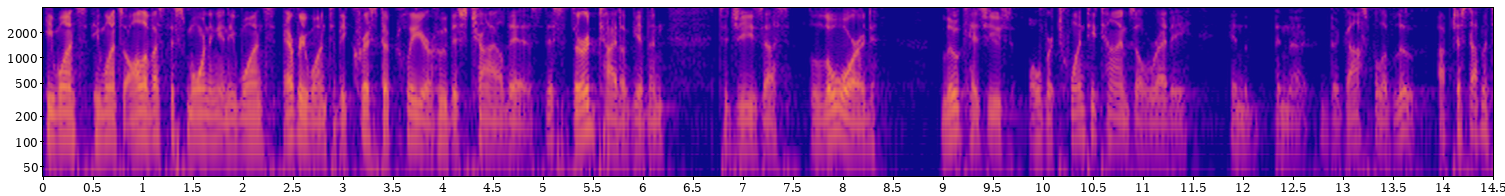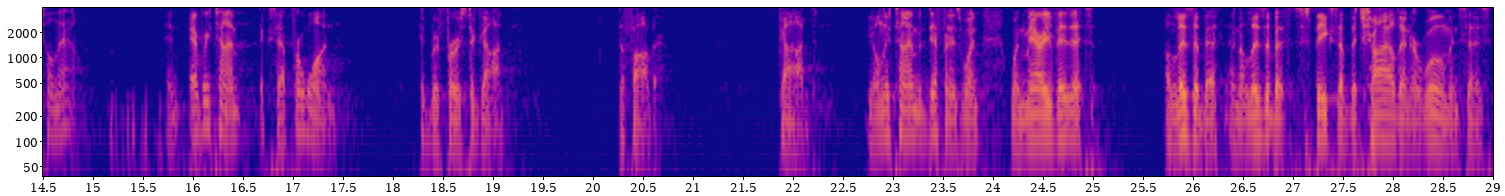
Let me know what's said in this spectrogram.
he wants, he wants all of us this morning, and he wants everyone to be crystal clear who this child is. This third title given to Jesus, Lord, Luke has used over 20 times already in the, in the, the Gospel of Luke, up just up until now. And every time, except for one, it refers to God, the Father. God. The only time different is when, when Mary visits Elizabeth, and Elizabeth speaks of the child in her womb and says,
